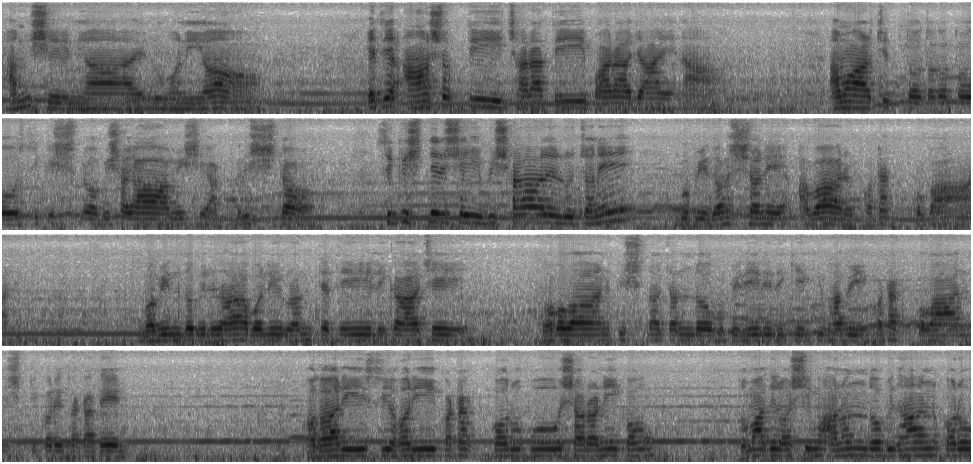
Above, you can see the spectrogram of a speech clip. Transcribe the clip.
আমিষের ন্যায় লোভনীয়। এতে আসক্তি ছাড়াতে পারা যায় না। আমার চিত্ত তত শ্রীকৃষ্ণ বিষয়া আমিষে আকৃষ্ট। শ্রীকৃষ্ণের সেই বিশাল লোচনে গোপী দর্শনে আবার কটাক্ষবান। গোবিন্দ বিরধাবলী গ্রন্থেতে লেখা আছে, ভগবান কৃষ্ণচন্দ্র গোপীদের দিকে কীভাবে কটাক্ষবান দৃষ্টি করে থাকাতেন অঘারি শ্রীহরি কটাক্ষ রূপ স্মরণিক তোমাদের অসীম আনন্দ বিধান করো,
